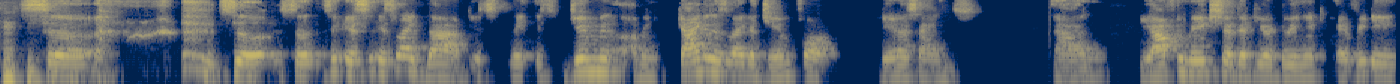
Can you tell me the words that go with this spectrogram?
so so so it's it's like that it's it's gym i mean kaggle is like a gym for data science and you have to make sure that you're doing it every day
